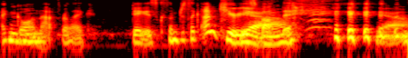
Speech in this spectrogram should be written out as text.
i can go on mm-hmm. that for like days because i'm just like i'm curious yeah. about this yeah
